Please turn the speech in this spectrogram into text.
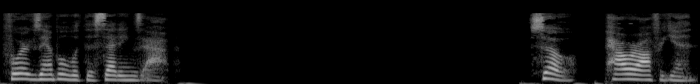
For example with the Settings app. So, power off again,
